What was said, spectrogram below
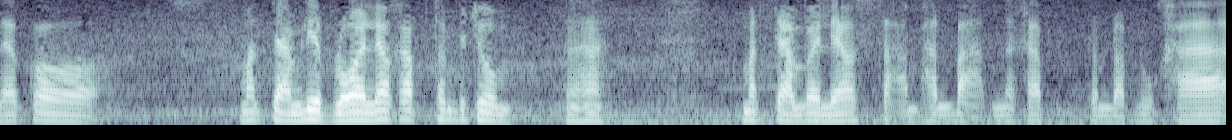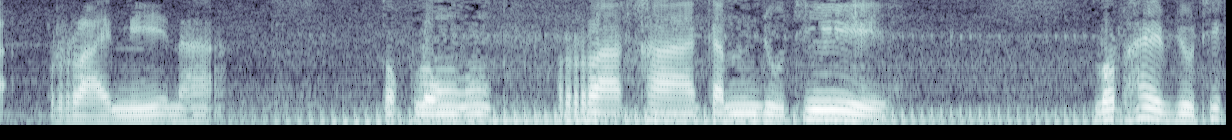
แล้วก็มัดจำเรียบร้อยแล้วครับท่านผู้ชมนะฮะมัดจำไว้แล้ว 3,000 บาทนะครับสำหรับลูกค้ารายนี้นะฮะตกลงราคากันอยู่ที่ลดให้อยู่ที่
